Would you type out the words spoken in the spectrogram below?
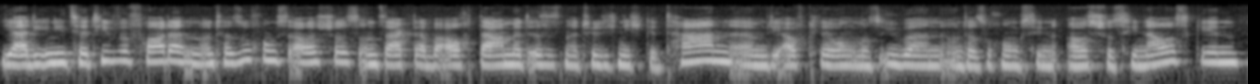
Ja, die Initiative fordert einen Untersuchungsausschuss und sagt aber auch, damit ist es natürlich nicht getan. Ähm, die Aufklärung muss über einen Untersuchungsausschuss hinausgehen.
